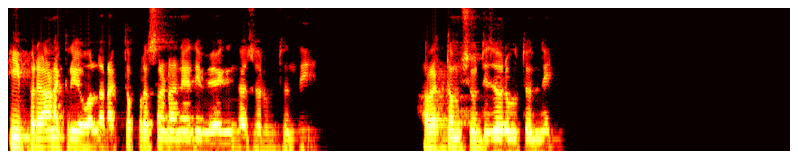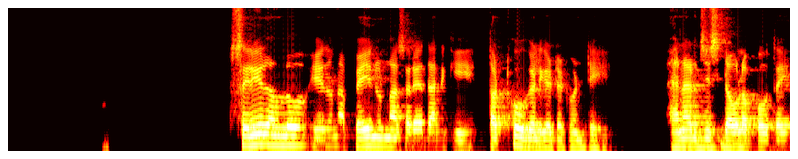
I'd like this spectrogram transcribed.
ఈ ప్రాణక్రియ వల్ల రక్త ప్రసరణ అనేది వేగంగా జరుగుతుంది. రక్తం శుద్ధి జరుగుతుంది. శరీరంలో ఏదైనా పెయిన్ ఉన్నా సరే దానికి తట్టుకోగలిగేటటువంటి ఎనర్జీస్ డెవలప్ అవుతాయి.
